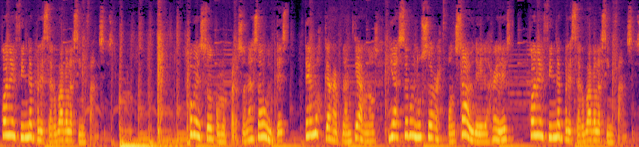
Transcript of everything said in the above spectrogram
con el fin de preservar las infancias. Por eso, como personas adultas, tenemos que replantearnos y hacer un uso responsable de las redes con el fin de preservar las infancias.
